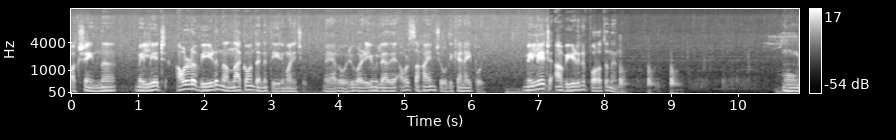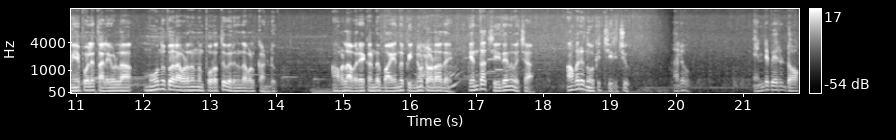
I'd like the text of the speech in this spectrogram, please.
പക്ഷേ ഇന്ന് മെല്ലിയറ്റ് അവളുടെ വീട് നന്നാക്കുവാൻ തന്നെ തീരുമാനിച്ചു. വേറെ ഒരു വഴിയുമില്ലാതെ അവൾ സഹായം ചോദിക്കാനായി പോയി. മെല്ലിയറ്റ് ആ വീടിന് പുറത്തു നിന്നു. മൂങ്ങയെപ്പോലെ തലയുള്ള മൂന്ന് പേർ അവിടെ നിന്നും പുറത്തു വരുന്നത് അവൾ കണ്ടു. അവൾ അവരെ കണ്ട് ഭയന്ന് പിന്നോട്ടോടാതെ എന്താ ചെയ്തതെന്ന് വെച്ചാ അവരെ നോക്കി ചിരിച്ചു. ഹലോ എന്റെ പേര് ഡോക്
